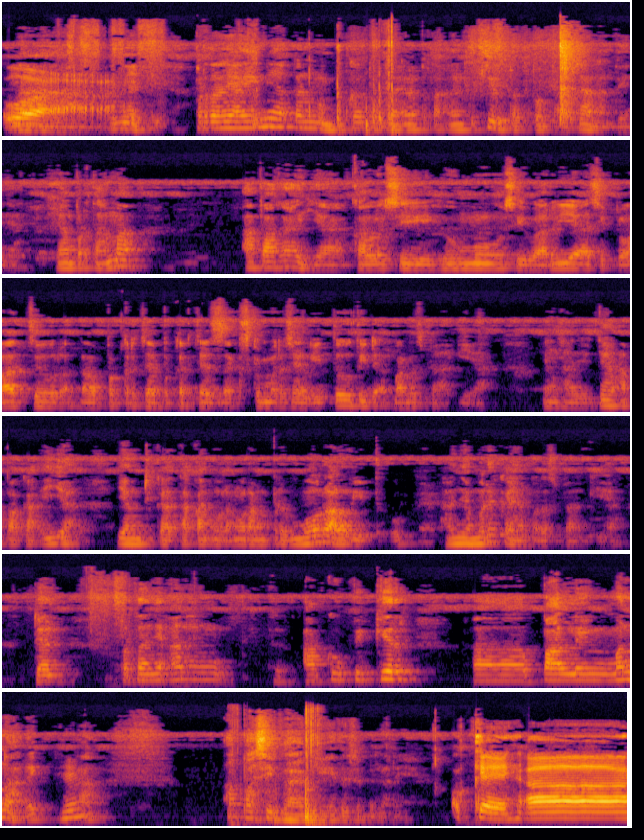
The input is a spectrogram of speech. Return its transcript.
Wah, Nah, ini pertanyaan ini akan membuka pertanyaan-pertanyaan kecil bagi pembaca nantinya. Yang pertama, apakah ya kalau si homo, si waria, si pelacur atau pekerja-pekerja seks komersial itu tidak pantas bahagia? Yang selanjutnya, apakah iya yang dikatakan orang-orang bermoral itu hanya mereka yang pantas bahagia? Dan pertanyaan yang aku pikir eh, paling menarik, Hmm. ya, apa sih bahagia itu sebenarnya? Oke, eh,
